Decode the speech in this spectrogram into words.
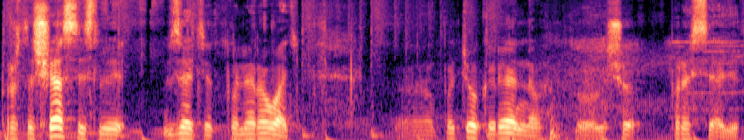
Просто сейчас, если взять и отполировать, потек реально он еще просядет.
